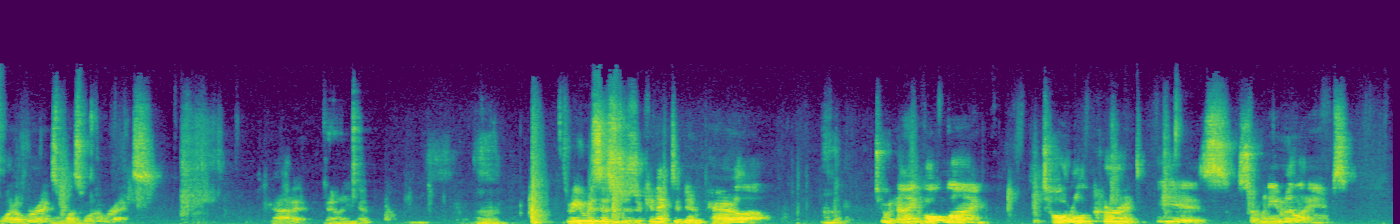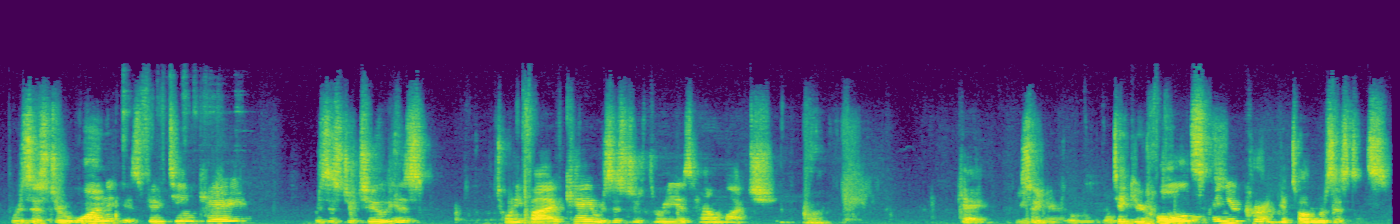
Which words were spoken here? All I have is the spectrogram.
one over X plus one over X. Got it? Yep. Three resistors are connected in parallel to a nine volt line. The total current is so many milliamps. resistor one is fifteen K, resistor two is twenty-five K, resistor three is how much? Okay, You So take your take your volts and your current, get total resistance.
